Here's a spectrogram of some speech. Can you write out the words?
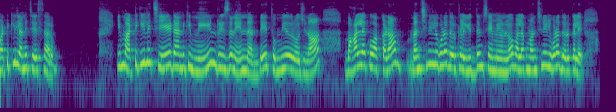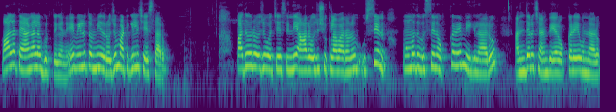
మటికీలని చేస్తారు. ఈ మటికీలు చేయడానికి మెయిన్ రీజన్ ఏంటంటే తొమ్మిదో రోజున వాళ్ళకు అక్కడ మంచినీళ్ళు కూడా దొరకలే యుద్ధం సమయంలో వాళ్ళకు మంచినీళ్ళు కూడా దొరకలే వాళ్ళ త్యాగాల గుర్తుగానే వీళ్ళు తొమ్మిది రోజు మటికీలు చేస్తారు. పదో రోజు వచ్చేసింది. ఆ రోజు శుక్రవారం హుస్సేన్ మొహమ్మద్ హుస్సేన్ ఒక్కడే మిగిలారు. అందరూ చనిపోయారు ఒక్కడే ఉన్నారు.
